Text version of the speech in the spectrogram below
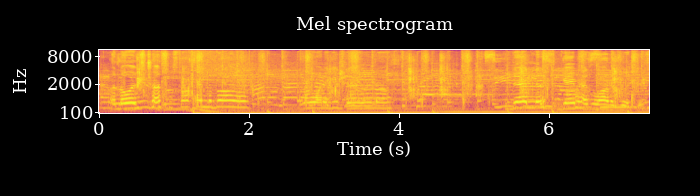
I know his chest is stuck in the bottom. I don't want to get there right now. Then this game has a lot of glitches.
